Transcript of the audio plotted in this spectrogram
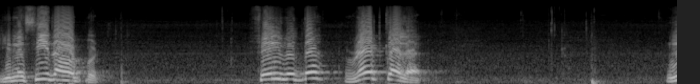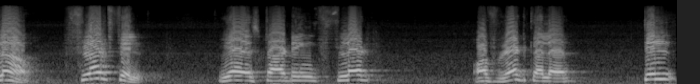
You may see the output. Fill with the red color. Now flood fill we are starting flood of red color till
